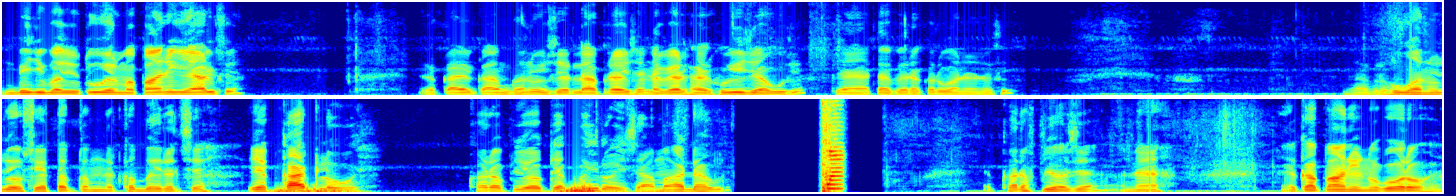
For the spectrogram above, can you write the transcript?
બીજી બાજુ તુવેરમાં પાણી આવશે એટલે કાંઈ કામ ઘણું છે, એટલે આપણે છે ને વેલહાર સુઈ જવું છે, ક્યાંય આટા ફેરા કરવાના નથી. આપણે સુવાનું જો સેટઅપ તમને જ ખબર જ છે, એક કાટલો હોય. ખરપિયો કે કર્યો છે આમાં એક ખરપિયો છે અને એક આ પાણીનો ગોરો છે.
